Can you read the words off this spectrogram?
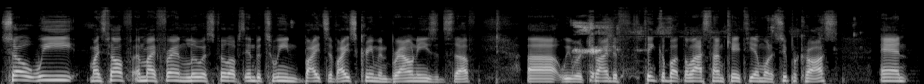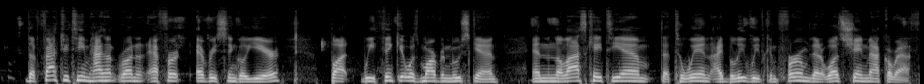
So we, myself and my friend Lewis Phillips, in between bites of ice cream and brownies and stuff, uh, we were trying to think about the last time KTM won a Supercross, and the factory team hasn't run an effort every single year, but we think it was Marvin Musquin. And then the last KTM that to win, I believe we've confirmed that it was Shane McElrath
